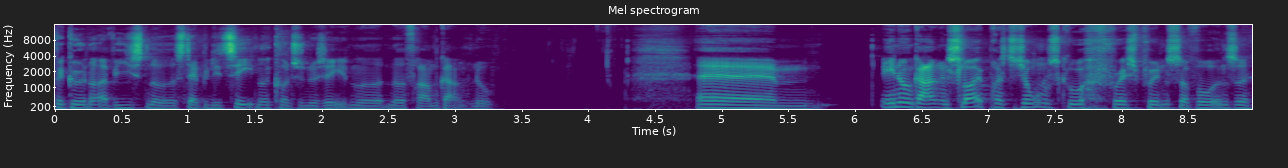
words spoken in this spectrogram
begynder at vise noget stabilitet, noget kontinuitet, noget, noget fremgang nu. Øhm, Endnu en gang en sløj præstation, skriver Fresh Prince of Odense,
